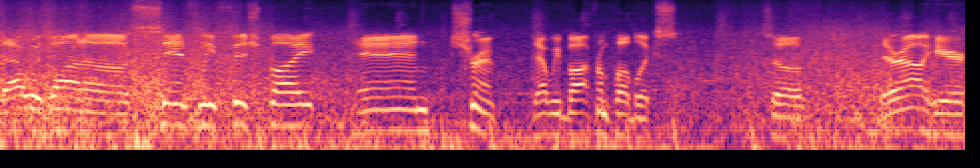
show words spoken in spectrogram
that was on a sand flea fish bite and shrimp that we bought from Publix. So they're out here,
